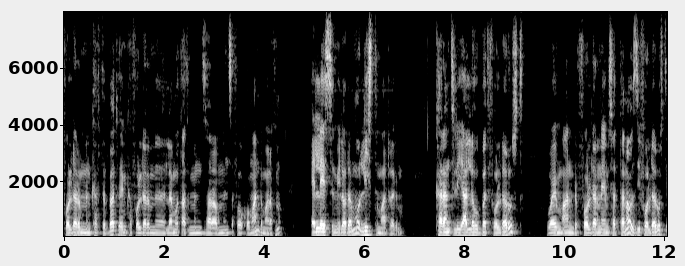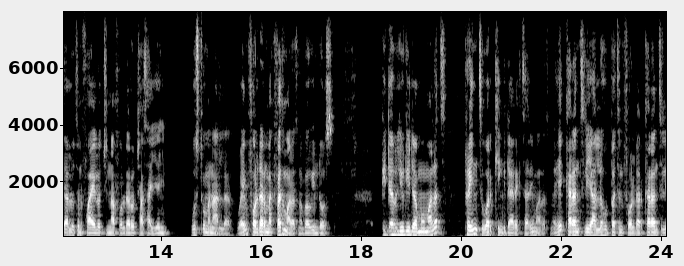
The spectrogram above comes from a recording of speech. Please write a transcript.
folder የምንከፍትበት ወይም ከ folder ለመውጣት የምንሰራው የምንጽፈው command ማለት ነው። ls የሚለው ደግሞ list ማድረግ ነው። currently ያለሁበት folder ውስጥ ወይም አንድ folder name ሰጥተነው እዚህ folder ውስጥ ያሉትን ፋይሎች እና folder ኦች አሳየኝ ውስጡ ምን አለ ወይም folder መክፈት ማለት ነው በ Windows። pwd ደግሞ ማለት print working directory ማለት ነው። ይሄ currently ያለሁበትን folder currently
